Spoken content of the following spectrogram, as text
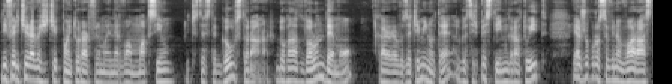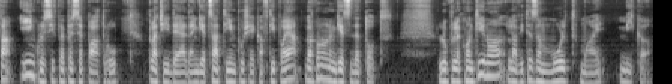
Din fericire avea și checkpoint-uri, altfel mă enervam maxim, deci asta este Ghost Runner. Deocamdată doar un demo, care are vreo 10 minute, îl găsești pe Steam gratuit, iar jocul o să vină vara asta, inclusiv pe PS4. Îmi place ideea de a îngheța timpul și ai cafti pe aia, doar că nu îl îngheți de tot. Lucrurile continuă la viteză mult mai mică.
